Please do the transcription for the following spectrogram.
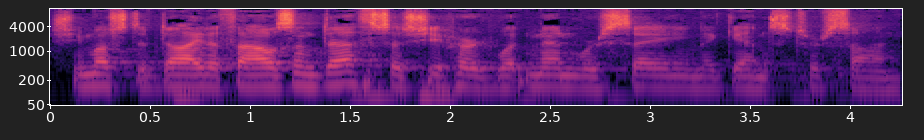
She must have died a thousand deaths as she heard what men were saying against her son.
